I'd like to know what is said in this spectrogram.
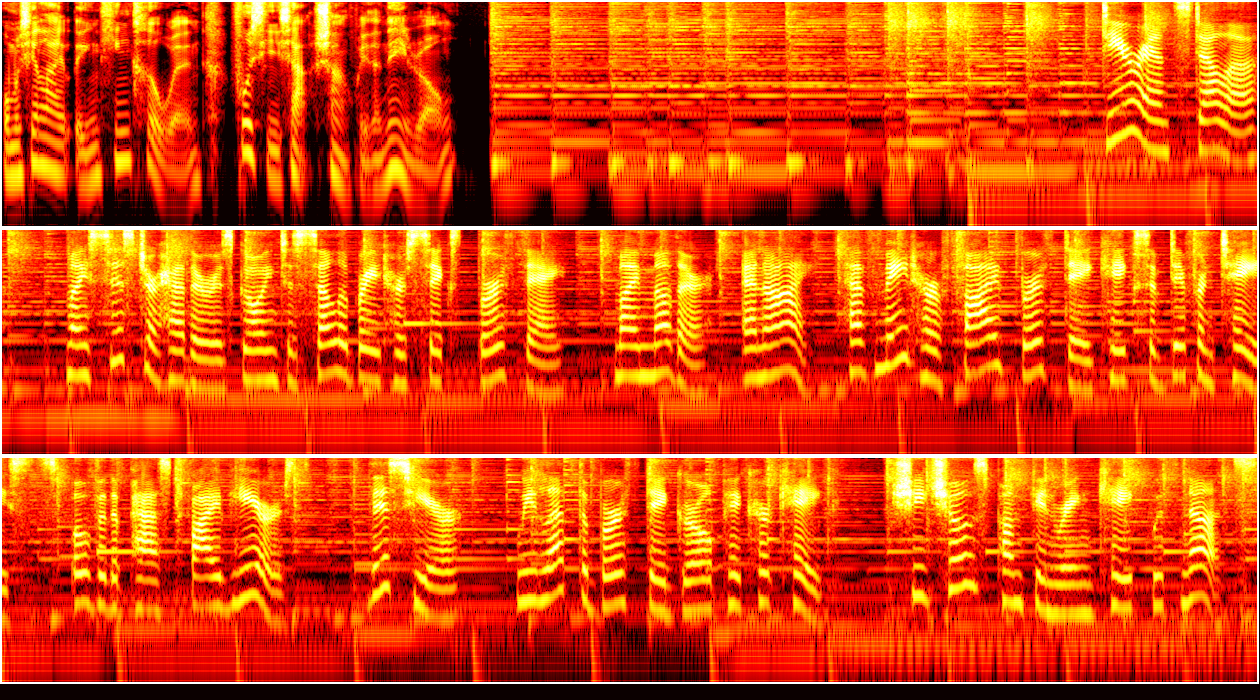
我们先来聆听课文，复习一下上回的内容。Dear Aunt Stella, my sister Heather is going to celebrate her sixth birthday. My mother and I have made her five birthday cakes of different tastes over the past five years. This year, we let the birthday girl pick her cake. She chose pumpkin ring cake with nuts.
